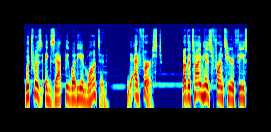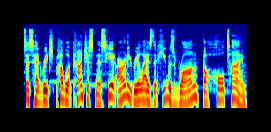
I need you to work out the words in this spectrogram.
which was exactly what he had wanted. At first, by the time his frontier thesis had reached public consciousness, he had already realized that he was wrong the whole time.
